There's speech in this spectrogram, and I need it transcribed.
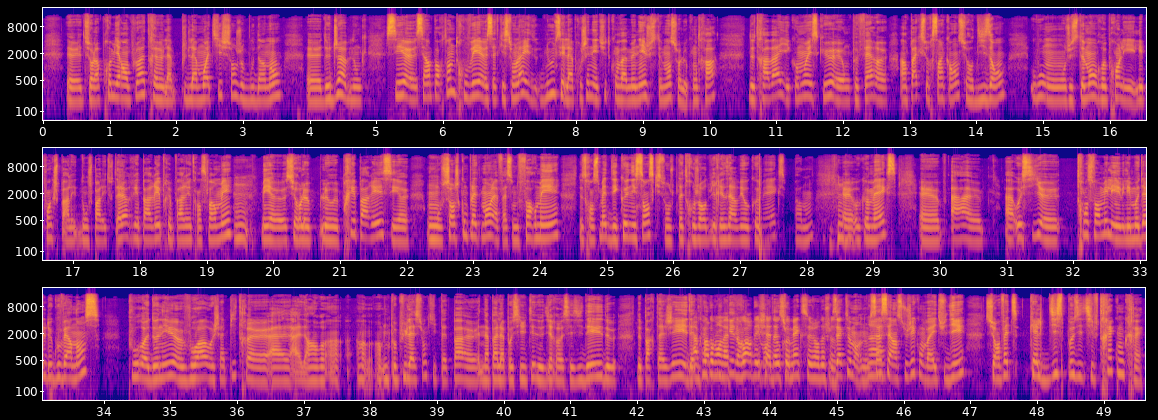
sur leur premier emploi, très, la, plus de la moitié change au bout d'un an de job. Donc c'est important de trouver cette question questions-là. Et nous, c'est la prochaine étude qu'on va mener justement sur le contrat de travail et comment est-ce que euh, on peut faire euh, un pacte sur 5 ans, sur 10 ans, où on justement on reprend les, les, points que je parlais, dont je parlais tout à l'heure, réparer, préparer, transformer. Mm. Mais euh, sur le, le préparer, c'est on change complètement la façon de former, de transmettre des connaissances qui sont peut-être aujourd'hui réservées au COMEX, pardon, au COMEX, à, à aussi transformer les, les modèles de gouvernance pour euh, donner euh, voix au chapitre euh, à, une population qui peut-être pas n'a pas la possibilité de dire ses idées, de, de partager et d'être un peu comme on a pu voir des shadow comex, ce genre de choses. Exactement. Donc ça c'est un sujet qu'on va étudier sur en fait quel dispositif très concret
